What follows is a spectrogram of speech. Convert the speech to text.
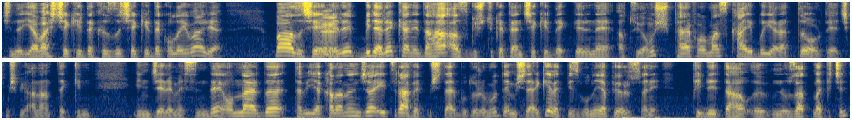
şimdi yavaş çekirdek hızlı çekirdek olayı var ya. Bazı şeyleri evet. bilerek hani daha az güç tüketen çekirdeklerine atıyormuş. Performans kaybı yarattığı ortaya çıkmış bir Anant'taki incelemesinde. Onlar da tabii yakalanınca itiraf etmişler bu durumu. Demişler ki evet biz bunu yapıyoruz. Hani pili daha uzatmak için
